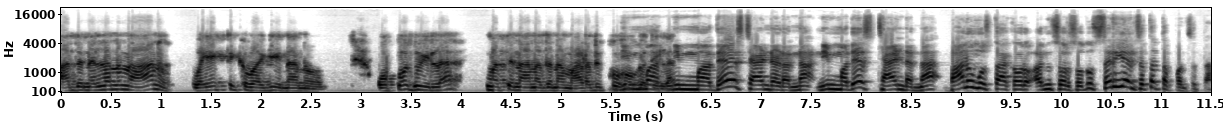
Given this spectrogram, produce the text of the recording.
ಅದನ್ನೆಲ್ಲ ನಾನು ವೈಯಕ್ತಿಕವಾಗಿ ನಾನು ಒಪ್ಪೋದು ಇಲ್ಲ ಮತ್ತೆ ನಾನು ಅದನ್ನ ಮಾಡೋದಕ್ಕೂ ಹೋಗೋದಿಲ್ಲ. ನಿಮ್ಮದೇ ಸ್ಟ್ಯಾಂಡರ್ಡ್ ಅನ್ನ ನಿಮ್ಮದೇ ಸ್ಟ್ಯಾಂಡ್ ಅನ್ನ ಬಾನು ಮುಸ್ತಾಕ್ ಅವರು ಅನುಸರಿಸೋದು ಸರಿ ಅನ್ಸುತ್ತಾ ತಪ್ಪ ಅನ್ಸುತ್ತಾ?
